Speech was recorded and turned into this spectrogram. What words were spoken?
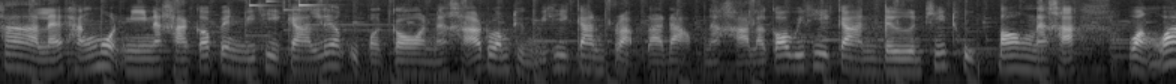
ค่ะ และทั้งหมดนี้นะคะ ก็เป็นวิธีการเลือกอุปกรณ์นะคะ รวมถึงวิธีการปรับระดับนะคะ แล้วก็วิธีการเดินที่ถูกต้องนะคะ หวังว่า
